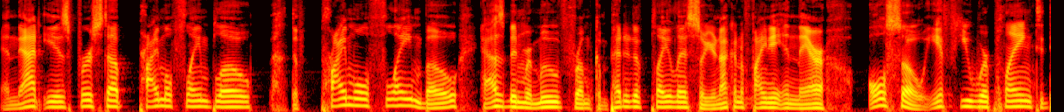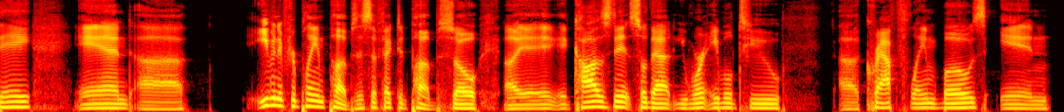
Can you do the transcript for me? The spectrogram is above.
and that is first up, Primal Flame Blow. The Primal Flame Bow has been removed from competitive playlists, so you're not going to find it in there. Also, if you were playing today and uh, even if you're playing pubs, this affected pubs. So uh, it, it, caused it so that you weren't able to uh, craft flame bows in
